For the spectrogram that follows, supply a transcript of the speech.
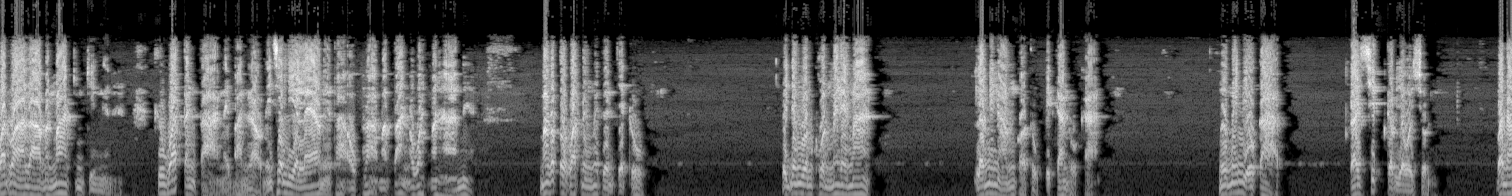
วัดวาลามันมากจริงๆนะคือวัดต่างๆ ในบ้านเราในเฉลี่ยแล้วเนี่ย ถ้าเอาพระมาตั้งเอาวัดมหาเนี่ย มันก็ตกวัดหนึ่งไม่เกินเจ็ดรูป เป็นจำนวนคนไม่ได้มาก แล้วมีหนำก็ถูกปิดการโอกาสเมื่อไม่มีโอกาสใกล้ชิดกับเยาวชนบรรดา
